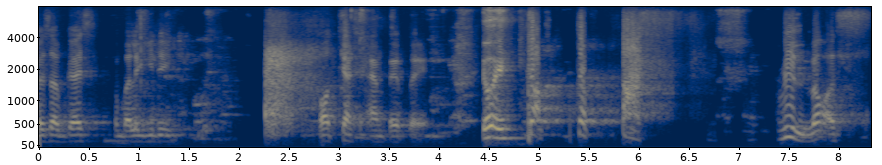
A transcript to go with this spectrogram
Yo, what's up guys? Kembali lagi di podcast MPP. Yoi. Cep, cep, tas. We lost.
